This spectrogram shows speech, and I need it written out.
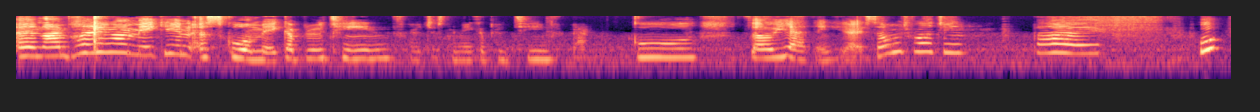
And I'm planning on making a school makeup routine for just a makeup routine for back to school. So yeah, thank you guys so much for watching. Bye. Whoop.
